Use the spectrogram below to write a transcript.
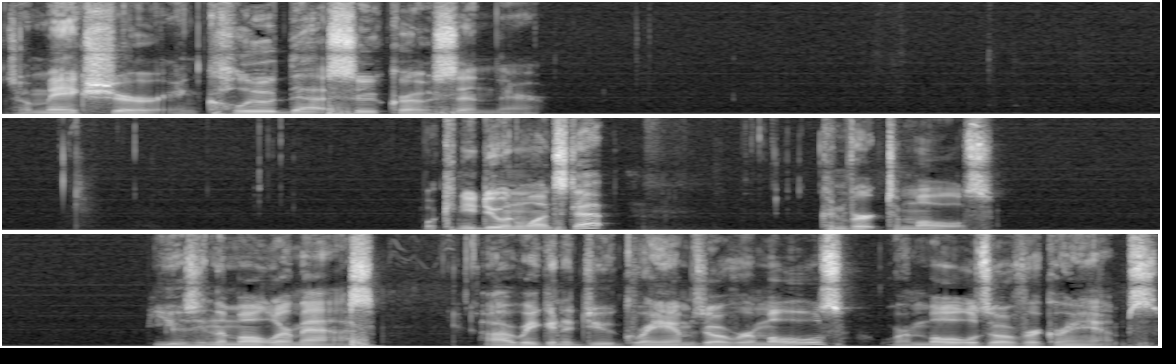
So make sure, include that sucrose in there. What can you do in one step? Convert to moles using the molar mass. Are we going to do grams over moles or moles over grams?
